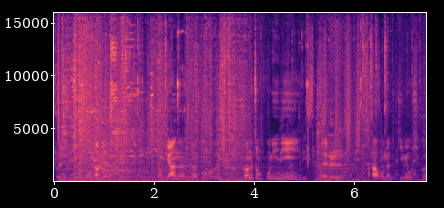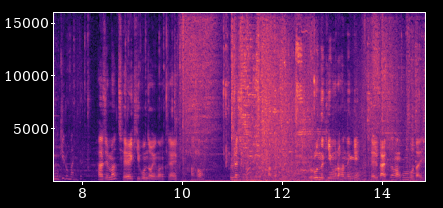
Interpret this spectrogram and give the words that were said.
플래시 모은 다음에 이렇게 연기하는 이런 콤보도 있고. 이거는 좀 본인이 애를 하다 보면 느낌이 오실 거예요. 하지만 제일 기본적인 건 그냥 이렇게 가서 플래시 공으로 하면 돼요. 요런 느낌으로 하는 게 제일 깔끔한 콤보다 이게.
